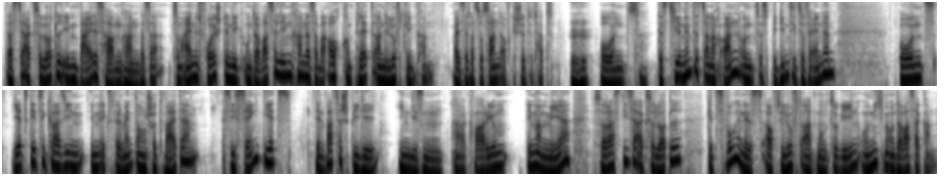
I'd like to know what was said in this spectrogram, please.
dass der Axolotl eben beides haben kann. Dass er zum einen vollständig unter Wasser leben kann, dass er aber auch komplett an die Luft gehen kann, weil sie da so Sand aufgeschüttet hat. Mhm. Und das Tier nimmt es dann auch an und es beginnt sich zu verändern. Und jetzt geht sie quasi im, im Experiment noch einen Schritt weiter. Sie senkt jetzt den Wasserspiegel in diesem Aquarium immer mehr, sodass dieser Axolotl gezwungen ist, auf die Luftatmung zu gehen und nicht mehr unter Wasser kann.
